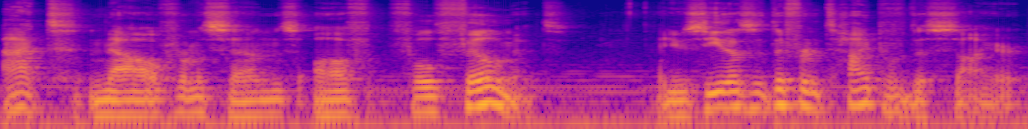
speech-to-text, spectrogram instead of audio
act now from a sense of fulfillment. And you see, that's a different type of desire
